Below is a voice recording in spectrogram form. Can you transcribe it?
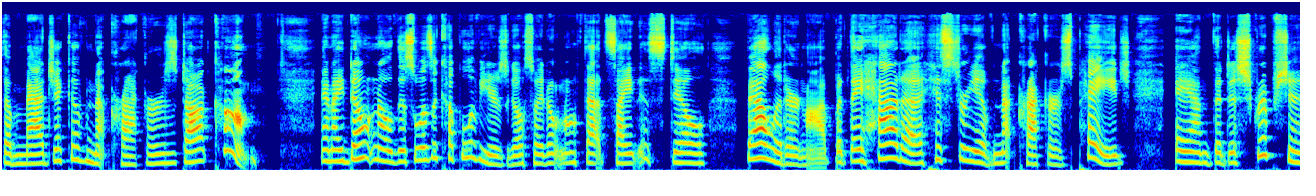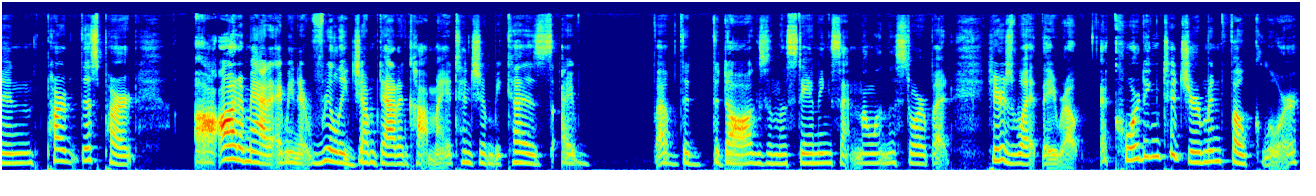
the magicofnutcrackers.com. And I don't know, this was a couple of years ago, so I don't know if that site is still valid or not, but they had a history of nutcrackers page and the description part this part uh, automatic i mean it really jumped out and caught my attention because i of the, the dogs and the standing sentinel in the store but here's what they wrote. According to german folklore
